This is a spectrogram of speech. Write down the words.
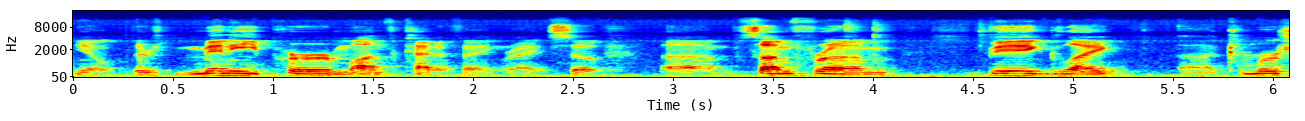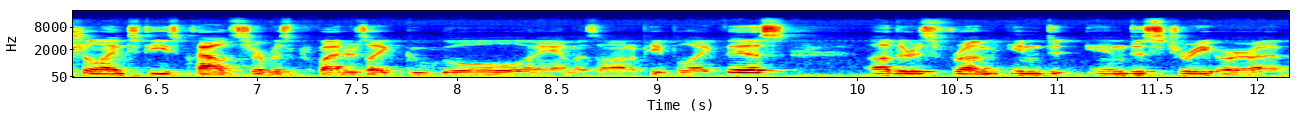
you know there's many per month kind of thing, right? So um, some from big like uh, commercial entities, cloud service providers like Google and Amazon and people like this. Others from ind- industry or uh,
